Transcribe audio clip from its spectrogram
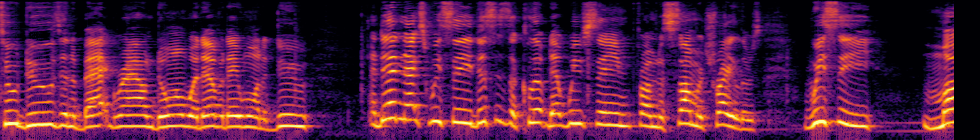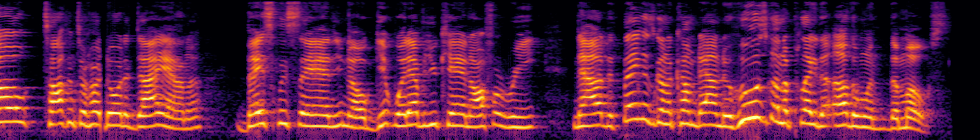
two dudes in the background doing whatever they want to do. And then next we see, this is a clip that we've seen from the summer trailers. We see Mo talking to her daughter Diana, basically saying, you know, get whatever you can off of Reek. Now, the thing is going to come down to who's going to play the other one the most.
